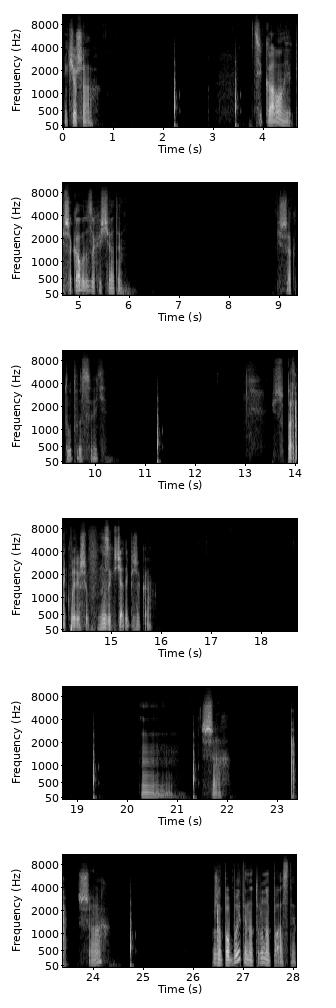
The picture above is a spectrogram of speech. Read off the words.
Якщо шах. Цікаво, як пішака буде захищати. Пішак тут висить. Суперник вирішив не захищати пішака. Шах. Шах. Можна побити, на тру напасти.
